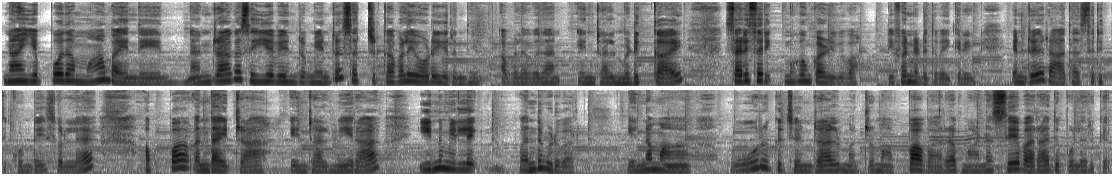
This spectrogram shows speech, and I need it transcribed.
நான் எப்போதம்மா பயந்தேன்? நன்றாக செய்ய வேண்டும் என்று சற்று கவலையோடு இருந்தேன். அவ்வளவுதான் என்றால் மிடுக்காய். சரி சரி முகம் கழுவி வா. டிஃபன் எடுத்து வைக்கிறேன் என்று ராதா சிரித்து கொண்டே சொல்ல அப்பா வந்தாயிற்றா? என்றாள் மீரா. இன்னும் இல்லை வந்து விடுவார். என்னம்மா ஊருக்கு சென்றால் மற்றும் அப்பா வர மனசே வராது போல இருக்கு.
